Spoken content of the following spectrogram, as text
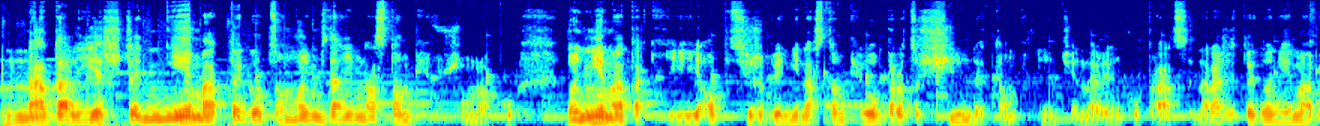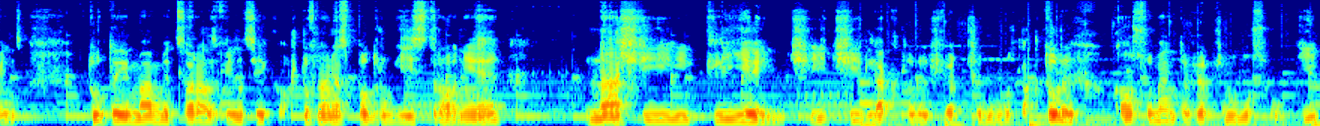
nadal jeszcze nie ma tego, co moim zdaniem nastąpi w przyszłym roku, bo nie ma takiej opcji, żeby nie nastąpiło bardzo silne tąpnięcie na rynku pracy. Na razie tego nie ma, więc tutaj mamy coraz więcej kosztów. Natomiast po drugiej stronie nasi klienci, ci, dla których świadczymy, dla których konsumentów świadczymy usługi,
